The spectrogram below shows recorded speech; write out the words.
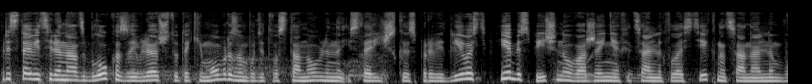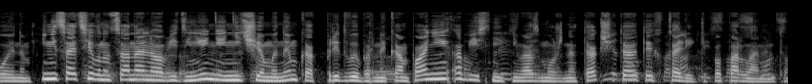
Представители нацблока заявляют, что таким образом будет восстановлена историческая справедливость и обеспечено уважение официальных властей к национальным воинам. Инициативу национального объединения ничем иным, как предвыборной кампанией, объяснить невозможно. Так считают считают их коллеги по парламенту.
